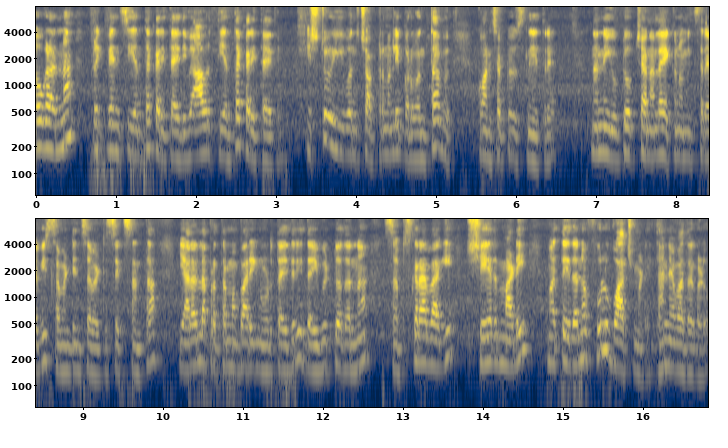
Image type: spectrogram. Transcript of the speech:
ಅವುಗಳನ್ನು ಫ್ರೀಕ್ವೆನ್ಸಿ ಅಂತ ಕರಿತಾ ಇದ್ದೀವಿ ಆವೃತ್ತಿ ಅಂತ ಕರಿತಾ ಇದ್ದೀವಿ ಇಷ್ಟು ಈ ಒಂದು ಚಾಪ್ಟರ್ನಲ್ಲಿ ಬರುವಂಥ ಕಾನ್ಸೆಪ್ಟ್ ಸ್ನೇಹಿತರೆ. ನನ್ನ YouTube channel economics Ravi seventeen seventy six ಅಂತ ಯಾರೆಲ್ಲ ಪ್ರಥಮ ಬಾರಿಗೆ ನೋಡ್ತಾ ಇದ್ದೀರಿ ದಯವಿಟ್ಟು ಅದನ್ನು ಸಬ್ಸ್ಕ್ರೈಬ್ ಆಗಿ ಶೇರ್ ಮಾಡಿ, ಮತ್ತು ಇದನ್ನು ಫುಲ್ ವಾಚ್ ಮಾಡಿ. ಧನ್ಯವಾದಗಳು.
